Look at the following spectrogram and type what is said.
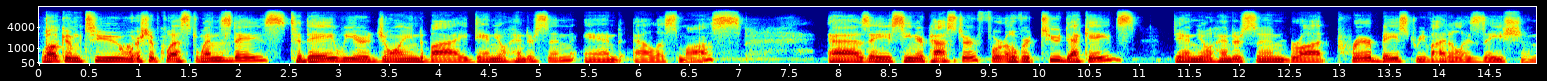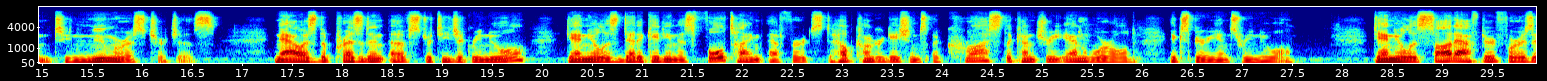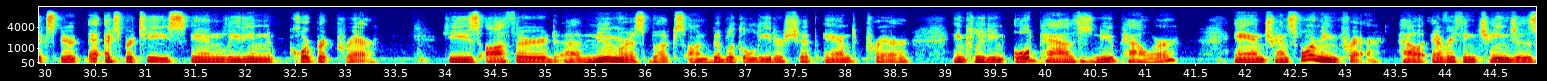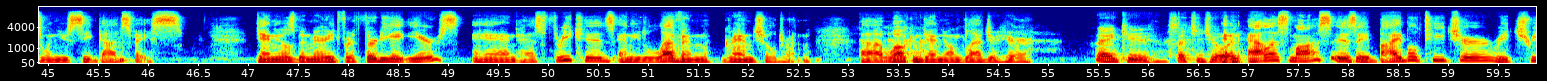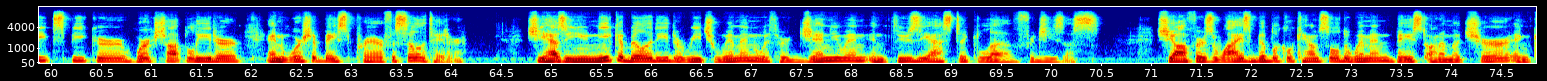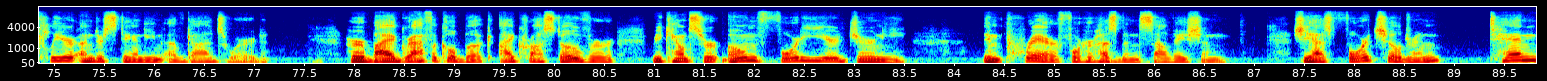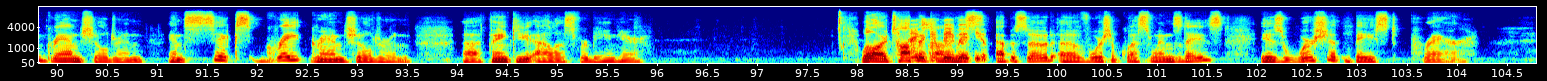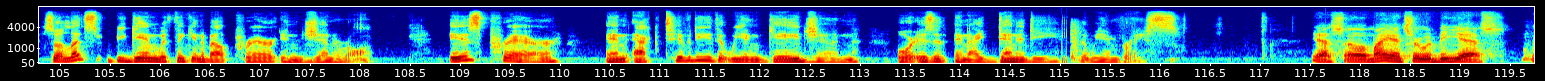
Welcome to Worship Quest Wednesdays. Today we are joined by Daniel Henderson and Alice Moss. As a senior pastor for over two decades, Daniel Henderson brought prayer based revitalization to numerous churches. Now, as the president of Strategic Renewal, Daniel is dedicating his full time efforts to help congregations across the country and world experience renewal. Daniel is sought after for his exper- expertise in leading corporate prayer. He's authored uh, numerous books on biblical leadership and prayer, including Old Paths, New Power, and Transforming Prayer How Everything Changes When You Seek God's Face. Daniel's been married for 38 years and has three kids and 11 grandchildren. Uh, welcome, Daniel. I'm glad you're here. Thank you. Such a joy. And Alice Moss is a Bible teacher, retreat speaker, workshop leader, and worship based prayer facilitator. She has a unique ability to reach women with her genuine, enthusiastic love for Jesus. She offers wise biblical counsel to women based on a mature and clear understanding of God's word. Her biographical book, I Crossed Over, recounts her own 40 year journey in prayer for her husband's salvation. She has four children, 10 grandchildren, and six great grandchildren. Uh, thank you, Alice, for being here. Well, our topic on this episode of Worship Quest Wednesdays is worship based prayer. So let's begin with thinking about prayer in general. Is prayer an activity that we engage in or is it an identity that we embrace? Yeah, so my answer would be yes.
